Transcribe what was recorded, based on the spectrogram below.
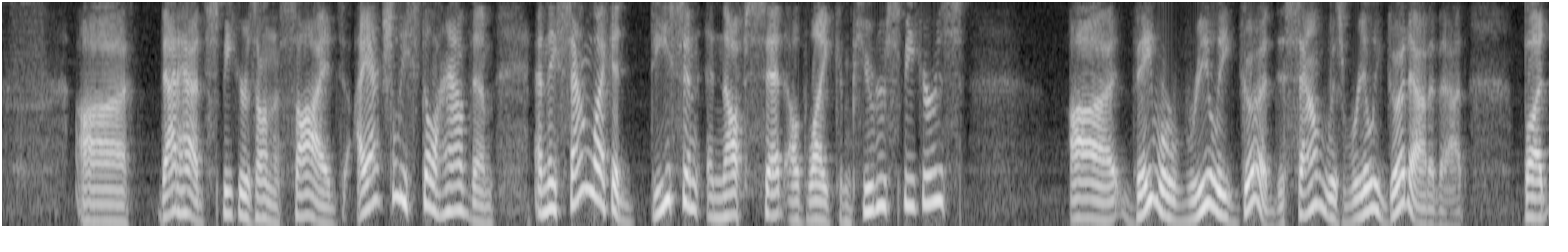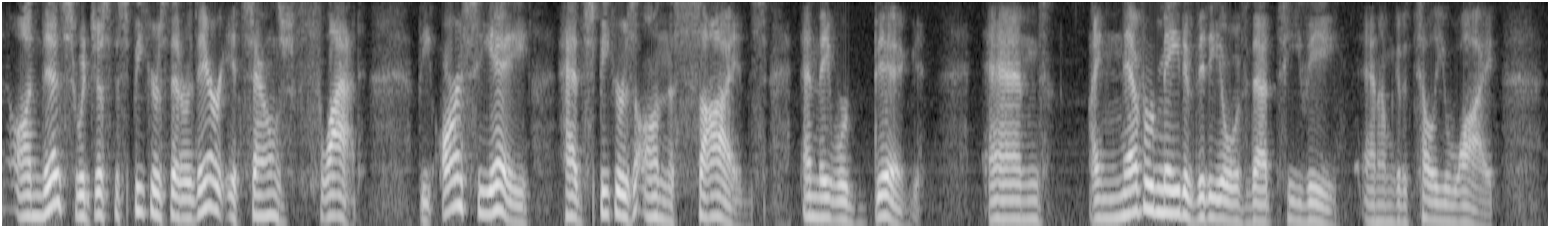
Uh, that had speakers on the sides. I actually still have them, and they sound like a decent enough set of like computer speakers. Uh, they were really good. The sound was really good out of that. But on this, with just the speakers that are there, it sounds flat. The RCA had speakers on the sides, and they were big. And I never made a video of that TV, and I'm going to tell you why.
